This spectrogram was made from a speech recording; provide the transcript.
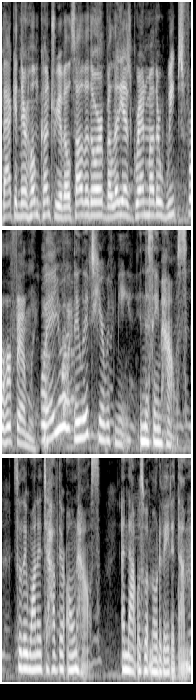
Back in their home country of El Salvador, Valeria's grandmother weeps for her family. They lived here with me in the same house, so they wanted to have their own house, and that was what motivated them.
